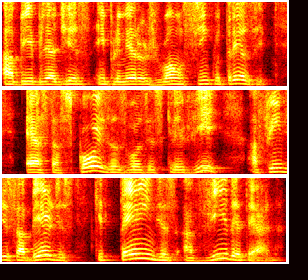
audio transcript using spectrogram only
A Bíblia diz em 1 João 5,13 estas coisas vos escrevi a fim de saberdes que tendes a vida eterna.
